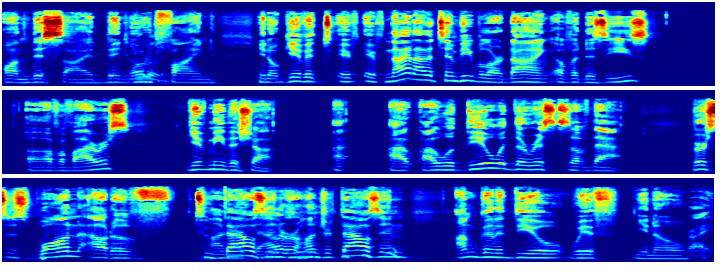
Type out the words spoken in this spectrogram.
on this side than you would find. You know, give it if if nine out of ten people are dying of a disease uh, of a virus, give me the shot. I, I, will deal with the risks of that. Versus one out of 2,000 or 100,000? 100,000, I'm going to deal with, you know. Right.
